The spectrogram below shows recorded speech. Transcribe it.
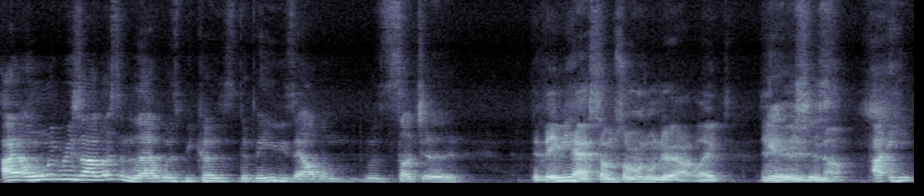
I only reason I listened to that was because DaBaby's album was such a. DaBaby has some songs on there that I liked. and Yeah, it's just- you know, I, he,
